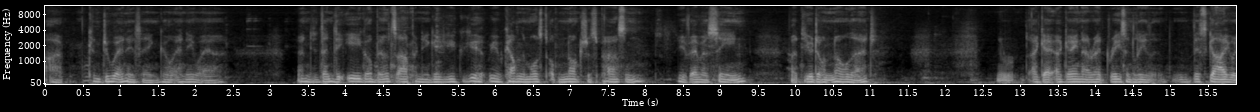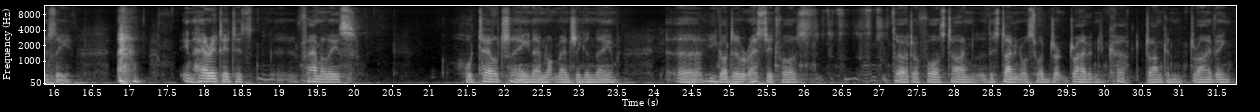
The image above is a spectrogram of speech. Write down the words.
I can do anything, go anywhere. And then the ego builds up and you, you, you become the most obnoxious person you've ever seen, but you don't know that. Again, I read recently this guy was the inherited his uh, family's hotel chain. I'm not mentioning a name. Uh, he got arrested for third or fourth time. This time it was for dr driving, drunken driving.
